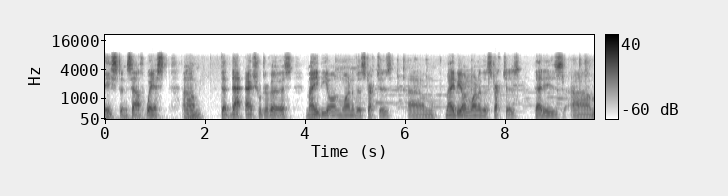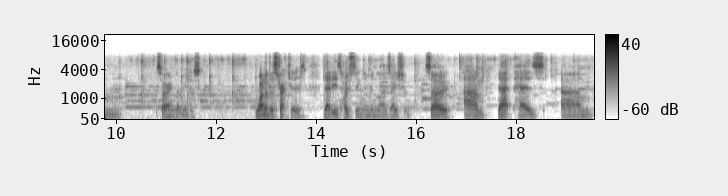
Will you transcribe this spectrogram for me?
east, and southwest, um, mm. that that actual traverse may be on one of the structures, um, maybe on one of the structures that is, um, sorry, let me just, one of the structures that is hosting a mineralization. So um, that has um,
